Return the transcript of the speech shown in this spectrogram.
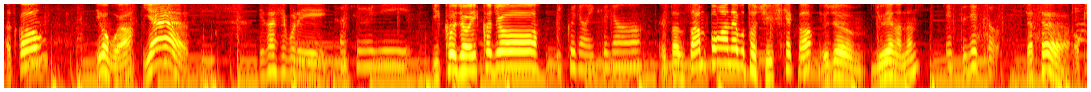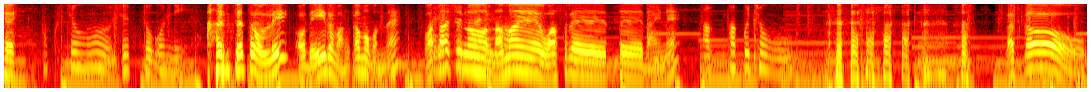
Let's go. 이거 뭐야? 예스. 히사시부리. 久しぶり 이크죠 이크죠. 行くじゃん行くじゃん 일단 쌈뽕 안에부터 주입시킬까? 요즘 유행하는 ジェットジェット 제트. 오케이. 白鳥ジェットオンリ 제트 올리? 어 내 이름 안 까먹었네. 와타시노 잘했어. 나마에 와스레테 나이네. ーパパクチョンウ Let's go.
